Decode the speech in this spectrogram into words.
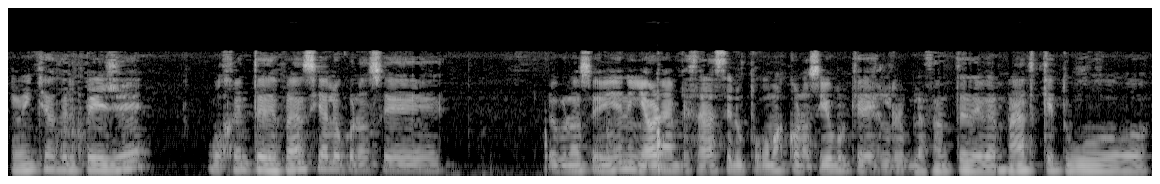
los hinchas del PSG o gente de Francia lo conoce. Lo conoce bien y ahora va a ser un poco más conocido porque es el reemplazante de Bernat que tuvo.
